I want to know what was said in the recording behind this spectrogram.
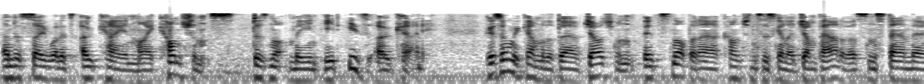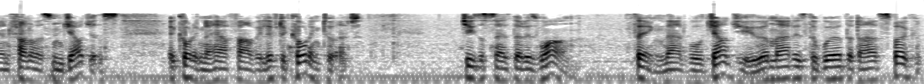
And to say, well, it's okay in my conscience, does not mean it is okay. Because when we come to the day of judgment, it's not that our conscience is going to jump out of us and stand there in front of us and judge us according to how far we lived according to it. Jesus says there is one thing that will judge you, and that is the word that I have spoken.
